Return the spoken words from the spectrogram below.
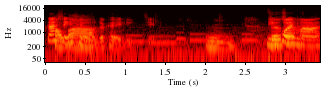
但心情我就可以理解。嗯，你会吗？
